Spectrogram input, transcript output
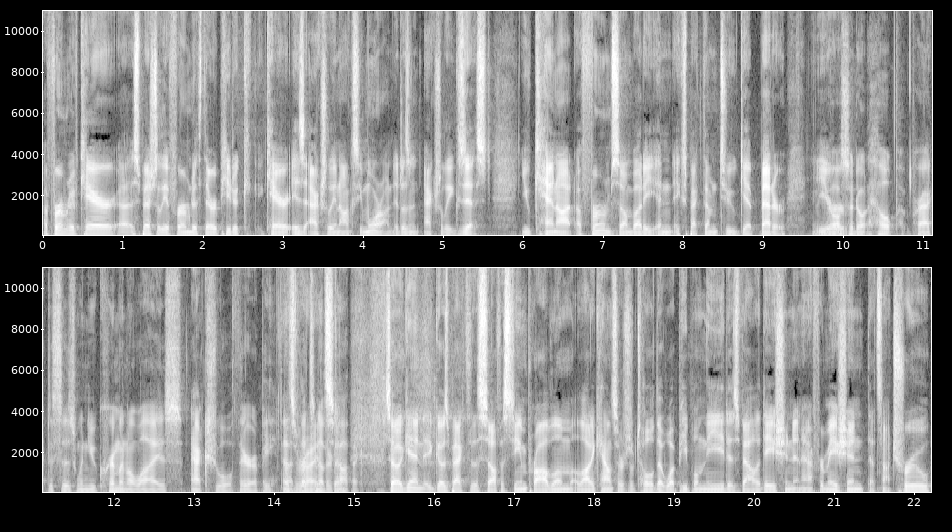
Affirmative care, uh, especially affirmative therapeutic care, is actually an oxymoron. It doesn't actually exist you cannot affirm somebody and expect them to get better. You You're, also don't help practices when you criminalize actual therapy. That's that, right. That's another so, topic. So again, it goes back to the self-esteem problem. A lot of counselors are told that what people need is validation and affirmation. That's not true.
